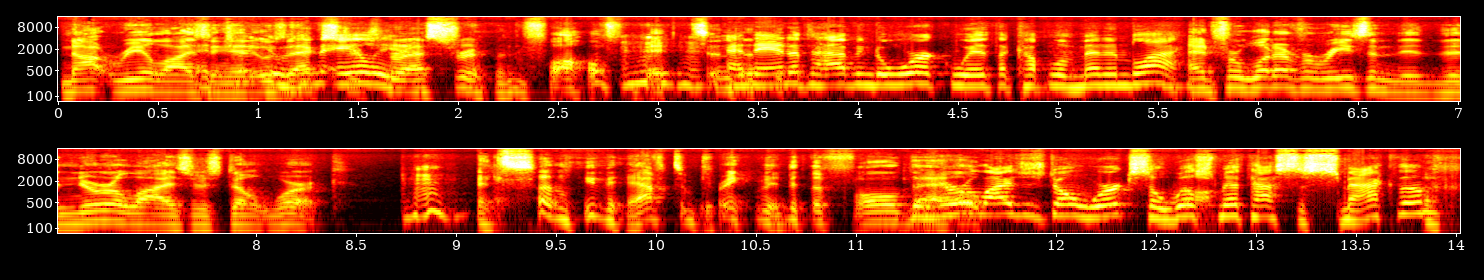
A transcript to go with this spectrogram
not realizing It that it was, was extraterrestrial involvement, and they end up having to work with a couple of Men in Black. and for whatever reason the, the neuralizers don't work, and suddenly they have to bring him into the fold. the to help. neuralizers don't work, so Will Smith has to smack them.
